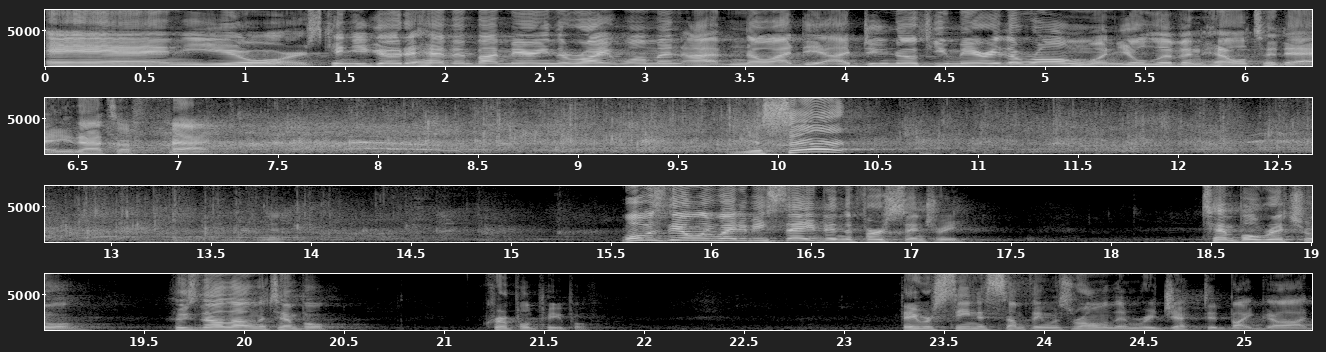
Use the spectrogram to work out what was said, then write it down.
and yours. Can you go to heaven by marrying the right woman? I have no idea. I do know if you marry the wrong one, you'll live in hell today. That's a fact. yes, sir. What was the only way to be saved in the first century? Temple ritual. Who's not allowed in the temple? Crippled people. They were seen as something was wrong with them, rejected by God.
